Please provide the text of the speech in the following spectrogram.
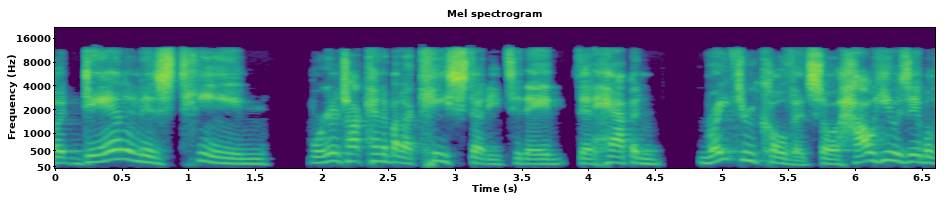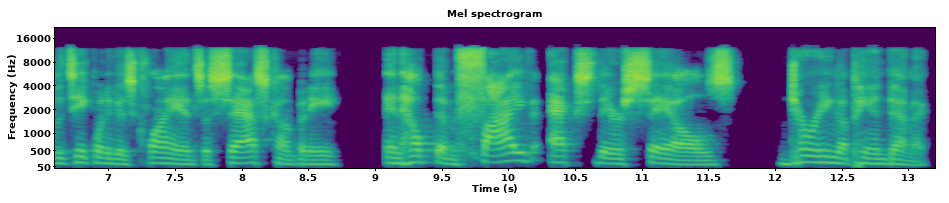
but Dan and his team, we're going to talk kind of about a case study today that happened right through COVID. So how he was able to take one of his clients, a SaaS company, and help them 5x their sales during a pandemic.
